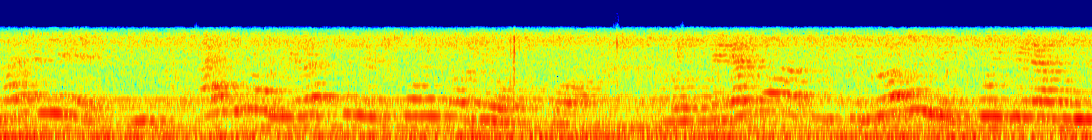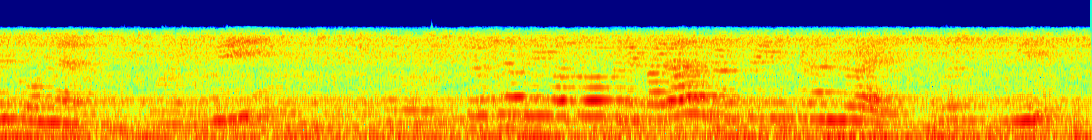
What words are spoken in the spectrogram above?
Madre, algo llevaste en el fondo de ojo. lo Esperamos a que se lo y después le damos de comer. ¿Sí? Yo ya tengo todo preparado, y lo estoy esperando a él. ¿Sí?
